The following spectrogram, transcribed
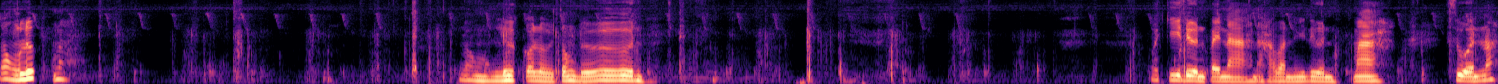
ร่องลึกนะร่องมันลึกก็เลยต้องเดิน เมื่อกี้เดินไปนานะคะ วันนี้เดินมาสวนเนาะ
